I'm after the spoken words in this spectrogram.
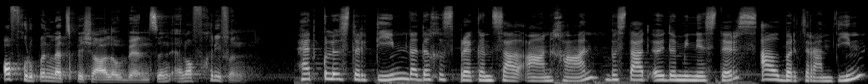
of groepen met speciale wensen en of grieven. Het clusterteam dat de gesprekken zal aangaan bestaat uit de ministers Albert Ramdien,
